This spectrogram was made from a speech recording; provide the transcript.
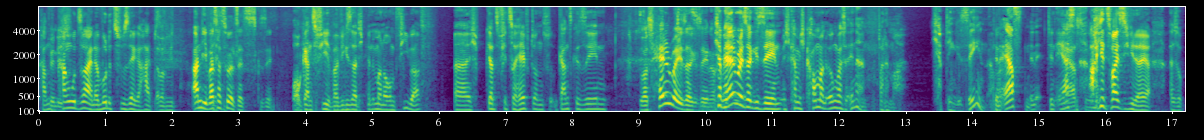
Kann, ich. gut sein. Er wurde zu sehr gehypt. Aber wie, Andi, was hast du als letztes gesehen? oh, ganz viel. Weil, wie gesagt, ich bin immer noch im Fieber. Äh, ich habe ganz viel zur Hälfte und ganz gesehen. Du hast Hellraiser gesehen. hast Ich habe Hellraiser gesehen. Ich kann mich kaum an irgendwas erinnern. Warte mal. Ich habe den gesehen. Aber Den ersten. Den ersten. ersten. Ach, jetzt weiß ich wieder, ja. Also,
